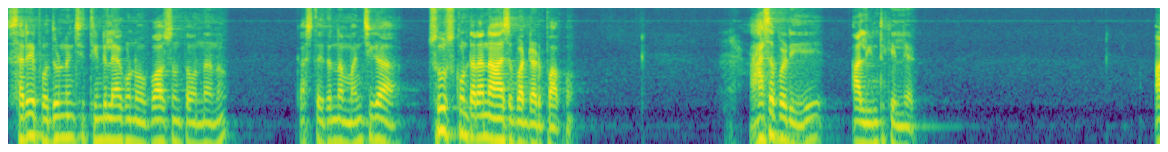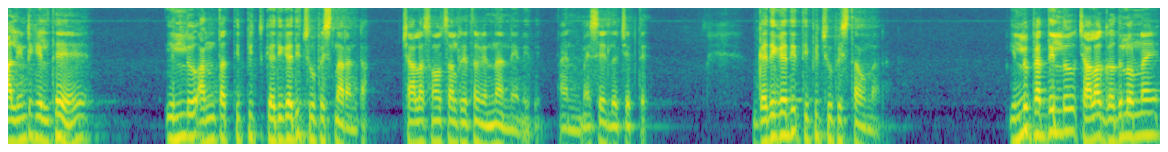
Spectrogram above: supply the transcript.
సరే పొద్దున్న నుంచి తిండి లేకుండా ఉపవాసంతో ఉన్నాను. కాస్త ఏదన్నా మంచిగా చూసుకుంటారని ఆశపడ్డాడు పాపం. ఆశపడి వాళ్ళ ఇంటికి వెళ్ళాడు. వాళ్ళ ఇంటికి వెళ్తే ఇల్లు అంతా తిప్పి గది గది చూపిస్తున్నారంట. చాలా సంవత్సరాల క్రితం విన్నాను నేను ఇది. ఆయన మెసేజ్లో చెప్తే. గది గది తిప్పి చూపిస్తూ ఉన్నారు. ఇల్లు పెద్ద ఇల్లు చాలా గదులు ఉన్నాయి.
